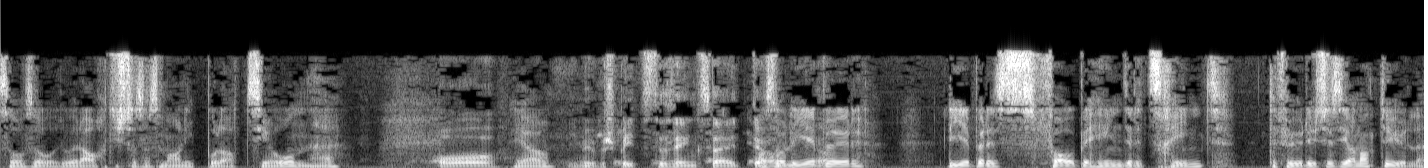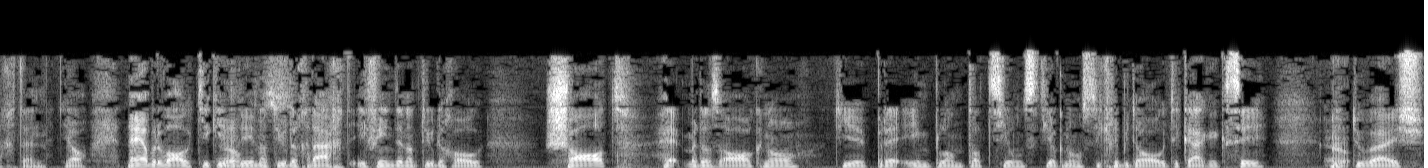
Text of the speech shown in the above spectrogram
So, so, du erachtest das als Manipulation, hä? Oh, Ja. im überspitzten Sinn gesagt, ja. also lieber, Ja. lieber ein vollbehindertes Kind, dafür ist es ja natürlich dann. Ja. Nein, aber Walti, gebe Ja, dir natürlich recht. Ich finde natürlich auch, schade hat man das angenommen, die Präimplantationsdiagnostik, ich bin da auch dagegen gesehen, Ja. du weißt.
